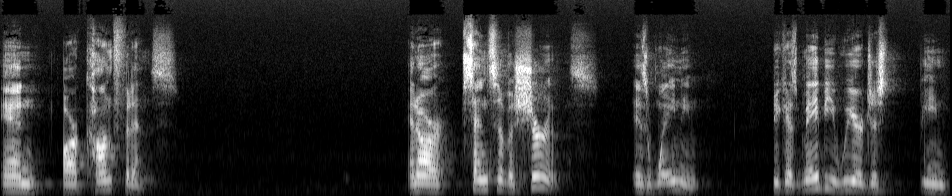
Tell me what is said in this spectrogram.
and our confidence and our sense of assurance is waning because maybe we are just being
